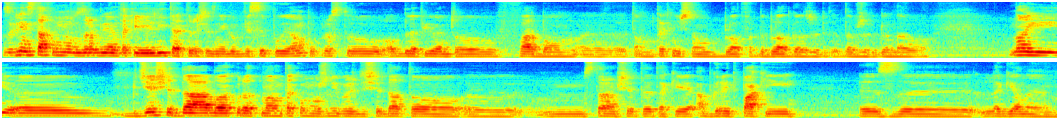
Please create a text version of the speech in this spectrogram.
Z Green Staffu mu zrobiłem takie elite, które się z niego wysypują. Po prostu oblepiłem to farbą e, tą techniczną Blood for the Blood God, żeby to dobrze wyglądało. No i e, gdzie się da, bo akurat mam taką możliwość, gdzie się da, to e, staram się te takie upgrade paki e, z Legionem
